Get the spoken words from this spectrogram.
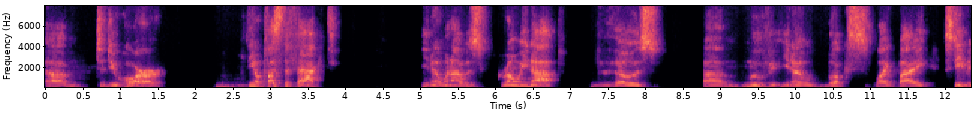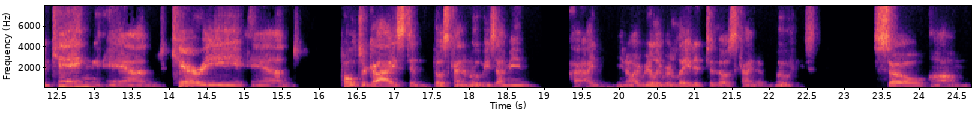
um, to do horror. You know, plus the fact, you know, when I was growing up, those um, movie, you know, books like by Stephen King and Carrie and Poltergeist and those kind of movies. I mean, I, I you know, I really related to those kind of movies. So um,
